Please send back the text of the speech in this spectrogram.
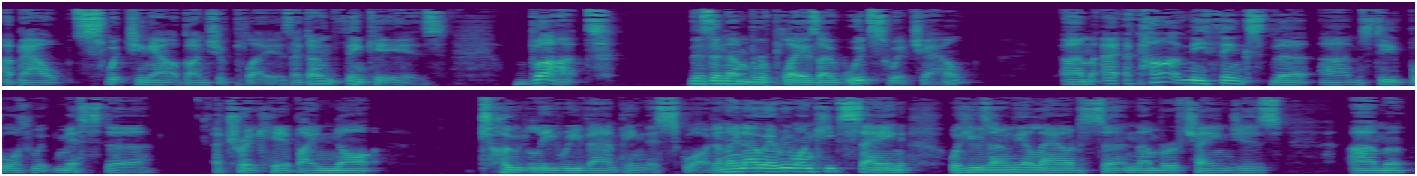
about switching out a bunch of players. I don't think it is, but there's a number of players I would switch out. Um, a, a, part of me thinks that um, Steve Borthwick missed a, a trick here by not totally revamping this squad. And I know everyone keeps saying, well, he was only allowed a certain number of changes. Um,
